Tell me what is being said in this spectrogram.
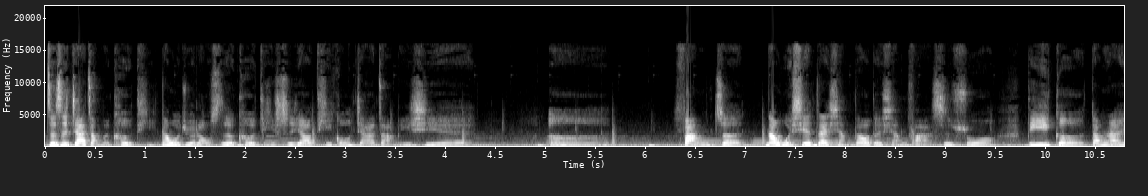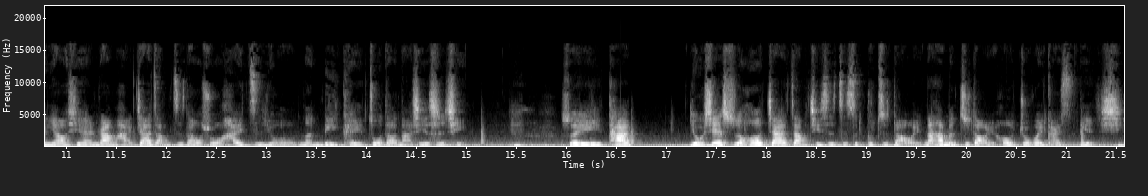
这是家长的课题。那我觉得老师的课题是要提供家长一些呃方针。那我现在想到的想法是说，第一个当然要先让孩家长知道说孩子有能力可以做到哪些事情，所以他有些时候家长其实只是不知道、欸，那他们知道以后就会开始练习。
